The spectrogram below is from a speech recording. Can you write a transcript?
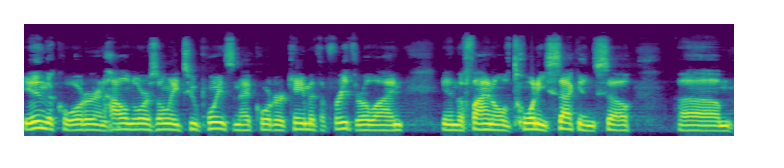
in the quarter. And Howell North's only two points in that quarter came at the free throw line in the final 20 seconds. So um,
